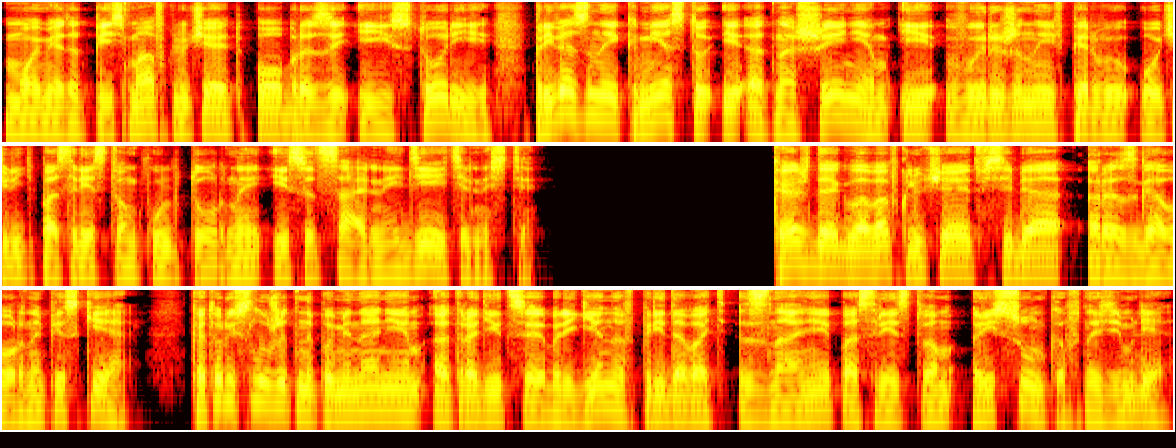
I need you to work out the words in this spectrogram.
Мой метод письма включает образы и истории, привязанные к месту и отношениям и выраженные в первую очередь посредством культурной и социальной деятельности. Каждая глава включает в себя разговор на песке, который служит напоминанием о традиции аборигенов передавать знания посредством рисунков на земле.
